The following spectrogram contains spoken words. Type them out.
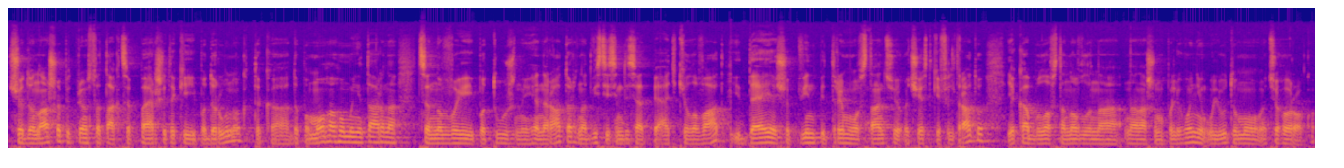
Щодо нашого підприємства, так це перший такий подарунок, така допомога гуманітарна. Це новий потужний генератор на 275 кВт. Ідея, щоб він підтримував станцію очистки фільтрату, яка була встановлена на нашому полігоні у лютому цього року.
